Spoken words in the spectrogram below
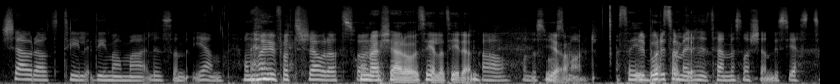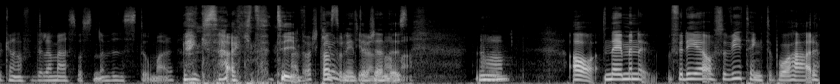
Shoutout till din mamma Lisen igen. Hon har ju fått shoutouts för Hon har oss hela tiden. Ja, hon är så Ja. smart. Säger Vi bra borde ta med hit henne som kändisgäst så kan hon få dela med sig av sina visdomar. Exakt, Det typ. varit Fast hon inte kändes. mamma. Mm. Ja, nej men för det också vi tänkte på här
